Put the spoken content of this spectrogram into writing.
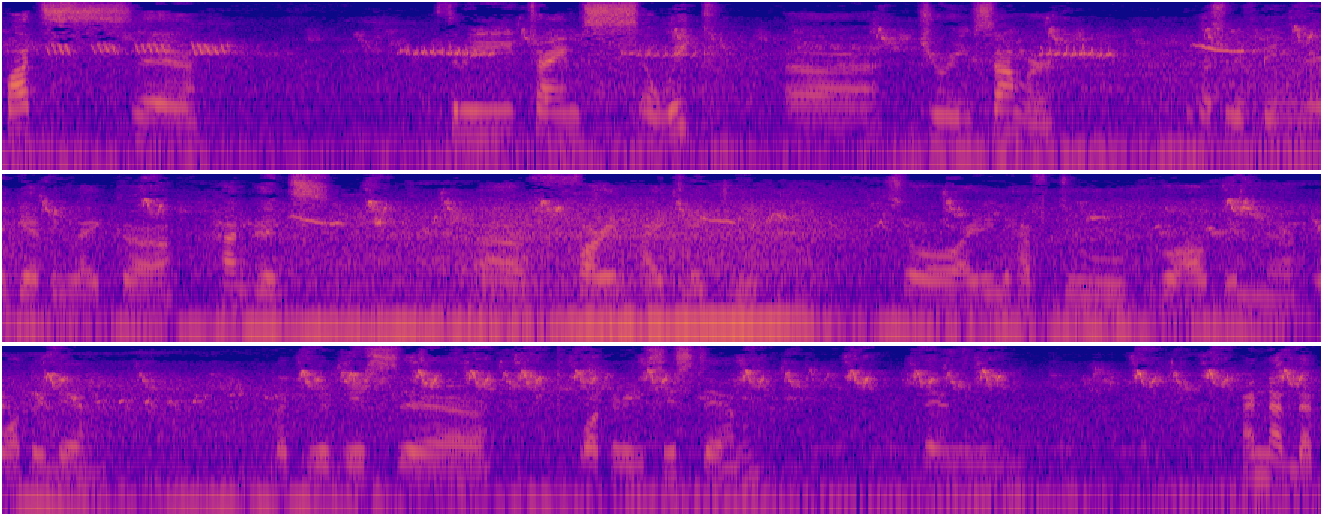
pots uh, three times a week uh, during summer because we've been uh, getting like hundreds Fahrenheit lately. So I really have to go out and water them. But with this watering system, then I'm not that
